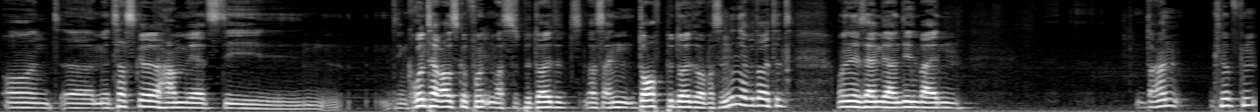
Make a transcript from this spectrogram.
Und äh, mit Sasuke haben wir jetzt die, den Grund herausgefunden, was es bedeutet, was ein Dorf bedeutet oder was ein Ninja bedeutet. Und jetzt werden wir an den beiden dran knüpfen.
